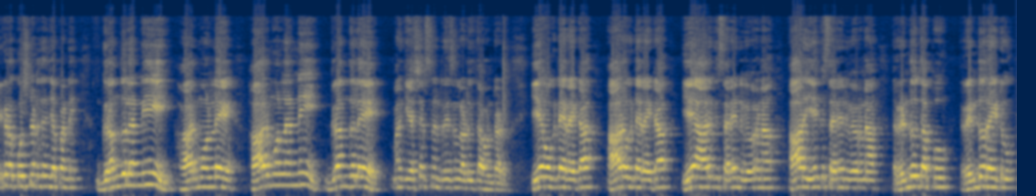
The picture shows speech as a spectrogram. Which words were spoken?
ఇక్కడ క్వశ్చన్ అడిగితే చెప్పండి? గ్రంథులన్నీ హార్మోన్లే హార్మోన్లన్నీ గ్రంథులే. మనకి ఎస్ఎస్ రీజన్లు అడుగుతా ఉంటాడు. ఏ ఒకటే రైటా? ఆర్ ఒకటే రైటా? ఏ ఆరుకి సరైన వివరణ? ఆర్ ఏకి సరైన వివరణ? రెండు తప్పు రెండు రైటు.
